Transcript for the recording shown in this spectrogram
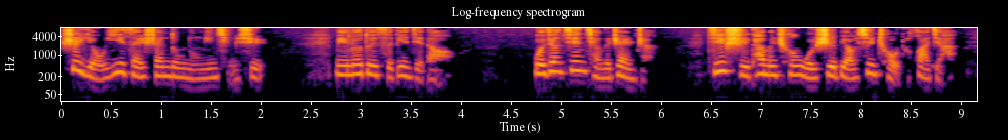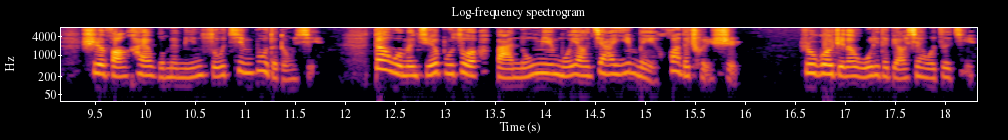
是有意在煽动农民情绪。米勒对此辩解道：“我将坚强地站着，即使他们称我是表现丑的画家，是妨害我们民族进步的东西。”但我们绝不做把农民模样加以美化的蠢事。如果只能无力的表现我自己，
